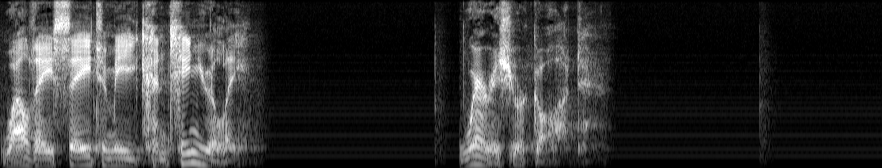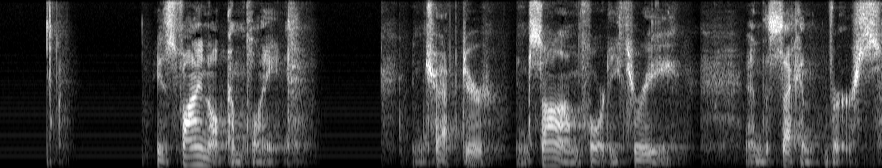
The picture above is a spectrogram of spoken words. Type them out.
while they say to me continually, Where is your God? His final complaint in chapter, in Psalm 43 and the second verse.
